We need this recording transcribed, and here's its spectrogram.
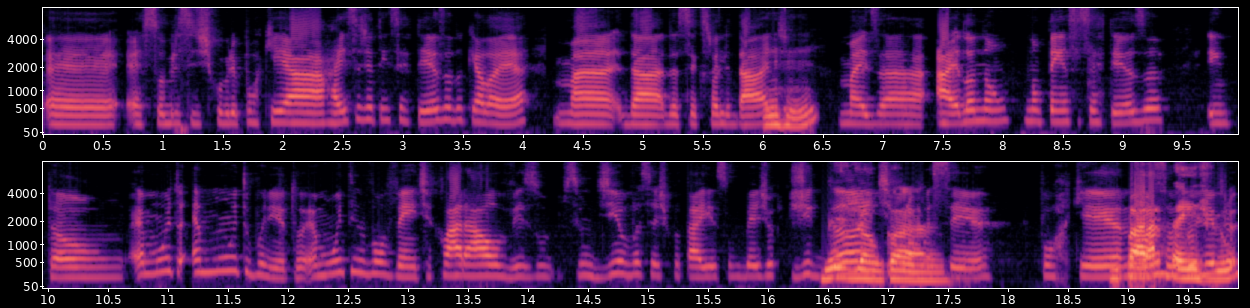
é, é, sobre se descobrir, porque a Raíssa já tem certeza do que ela é, mas, da, da sexualidade, uhum. mas a Ayla não, não tem essa certeza. Então, é muito, é muito bonito, é muito envolvente. Clara Alves, se um dia você escutar isso, um beijo gigante para você. Porque, nossa, parabéns, o livro. Viu?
